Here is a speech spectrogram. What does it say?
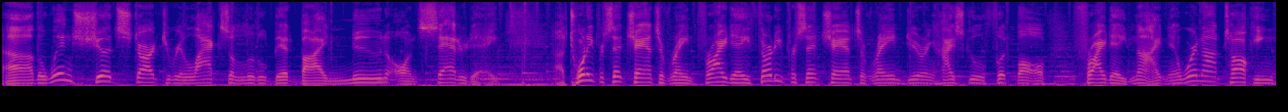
Uh, the wind should start to relax a little bit by noon on Saturday. A 20% chance of rain Friday, 30% chance of rain during high school football Friday night. Now, we're not talking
